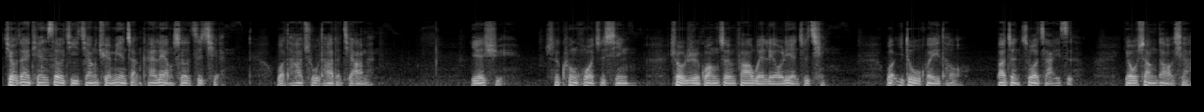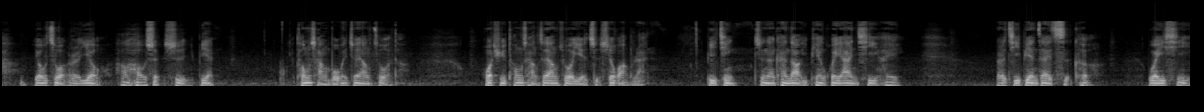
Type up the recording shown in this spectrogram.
就在天色即将全面展开亮色之前，我踏出他的家门。也许是困惑之心受日光蒸发为留恋之情，我一度回头。把整座宅子由上到下，由左而右，好好审视一遍。通常不会这样做的，或许通常这样做也只是枉然。毕竟只能看到一片灰暗漆黑。而即便在此刻，维系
